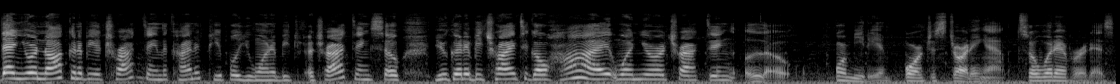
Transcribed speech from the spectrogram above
then you're not going to be attracting the kind of people you want to be attracting. So you're going to be trying to go high when you're attracting low or medium or just starting out. So whatever it is.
